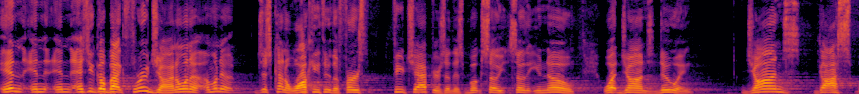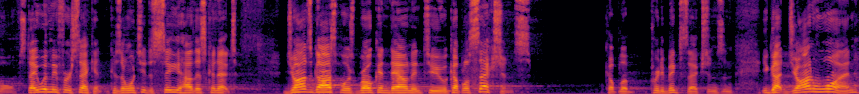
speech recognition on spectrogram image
and, and, and as you go back through John, I want to I wanna just kind of walk you through the first few chapters of this book so, so that you know what John's doing. John's gospel, stay with me for a second because I want you to see how this connects. John's gospel is broken down into a couple of sections, a couple of pretty big sections. And you got John 1.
